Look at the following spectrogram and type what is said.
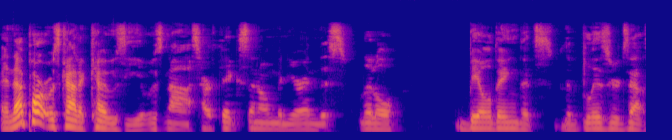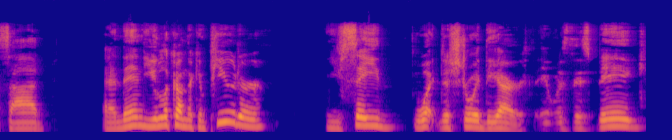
And that part was kind of cozy. It was nice. Her fixing him, and you're in this little building that's the blizzards outside. And then you look on the computer, you see what destroyed the Earth. It was this big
